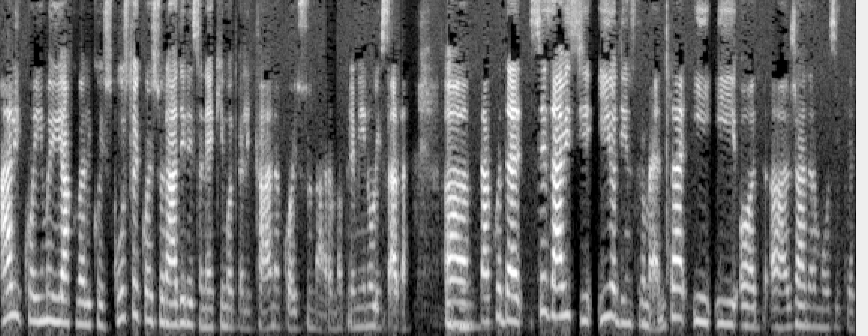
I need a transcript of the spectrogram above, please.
ali koji imaju jako veliko iskustvo i koji su radili sa nekim od velikana koji su naravno preminuli sada. Mm -hmm. uh, tako da sve zavisi i od instrumenta i, i od uh, žanra muzike.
